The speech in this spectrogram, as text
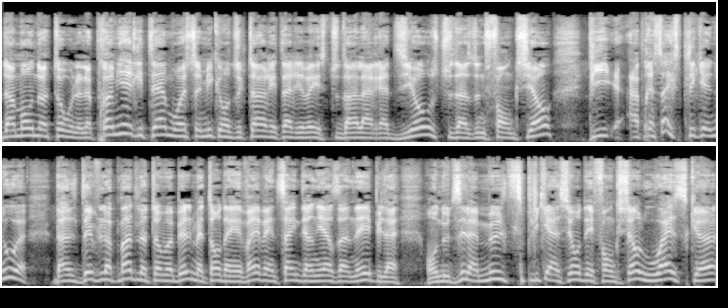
dans, mon auto, le premier item où un semi-conducteur est arrivé, c'est-tu dans la radio, c'est-tu dans une fonction. Puis après ça, expliquez-nous, euh, dans le développement de l'automobile, mettons, dans les 20-25 dernières années, puis on nous dit la multiplication des fonctions, où est-ce que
